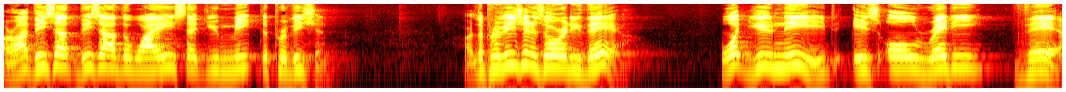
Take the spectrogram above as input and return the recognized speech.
All right, these are, these are the ways that you meet the provision. The provision is already there. What you need is already there.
